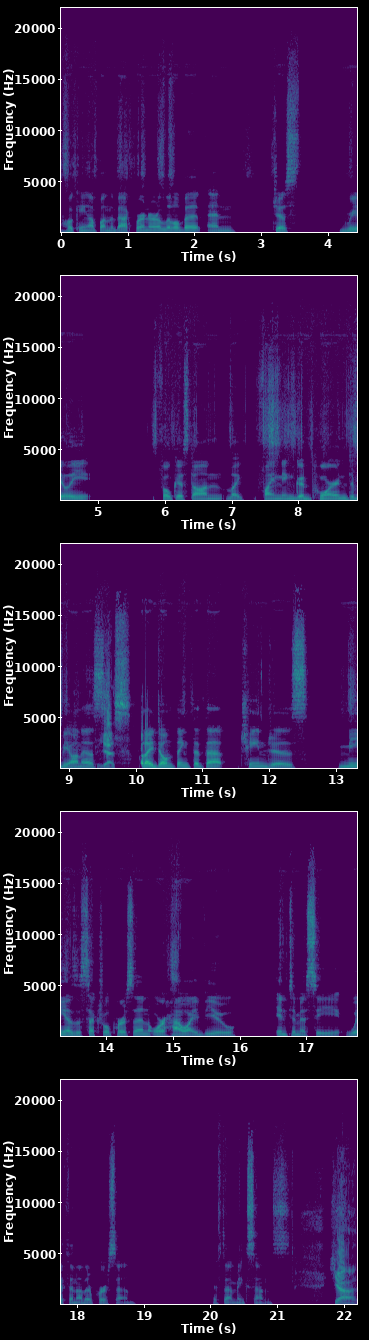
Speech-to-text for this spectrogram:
hooking up on the back burner a little bit and just really focused on like finding good porn to be honest Yes. but I don't think that that changes me as a sexual person or how I view intimacy with another person. if that makes sense. Yeah.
